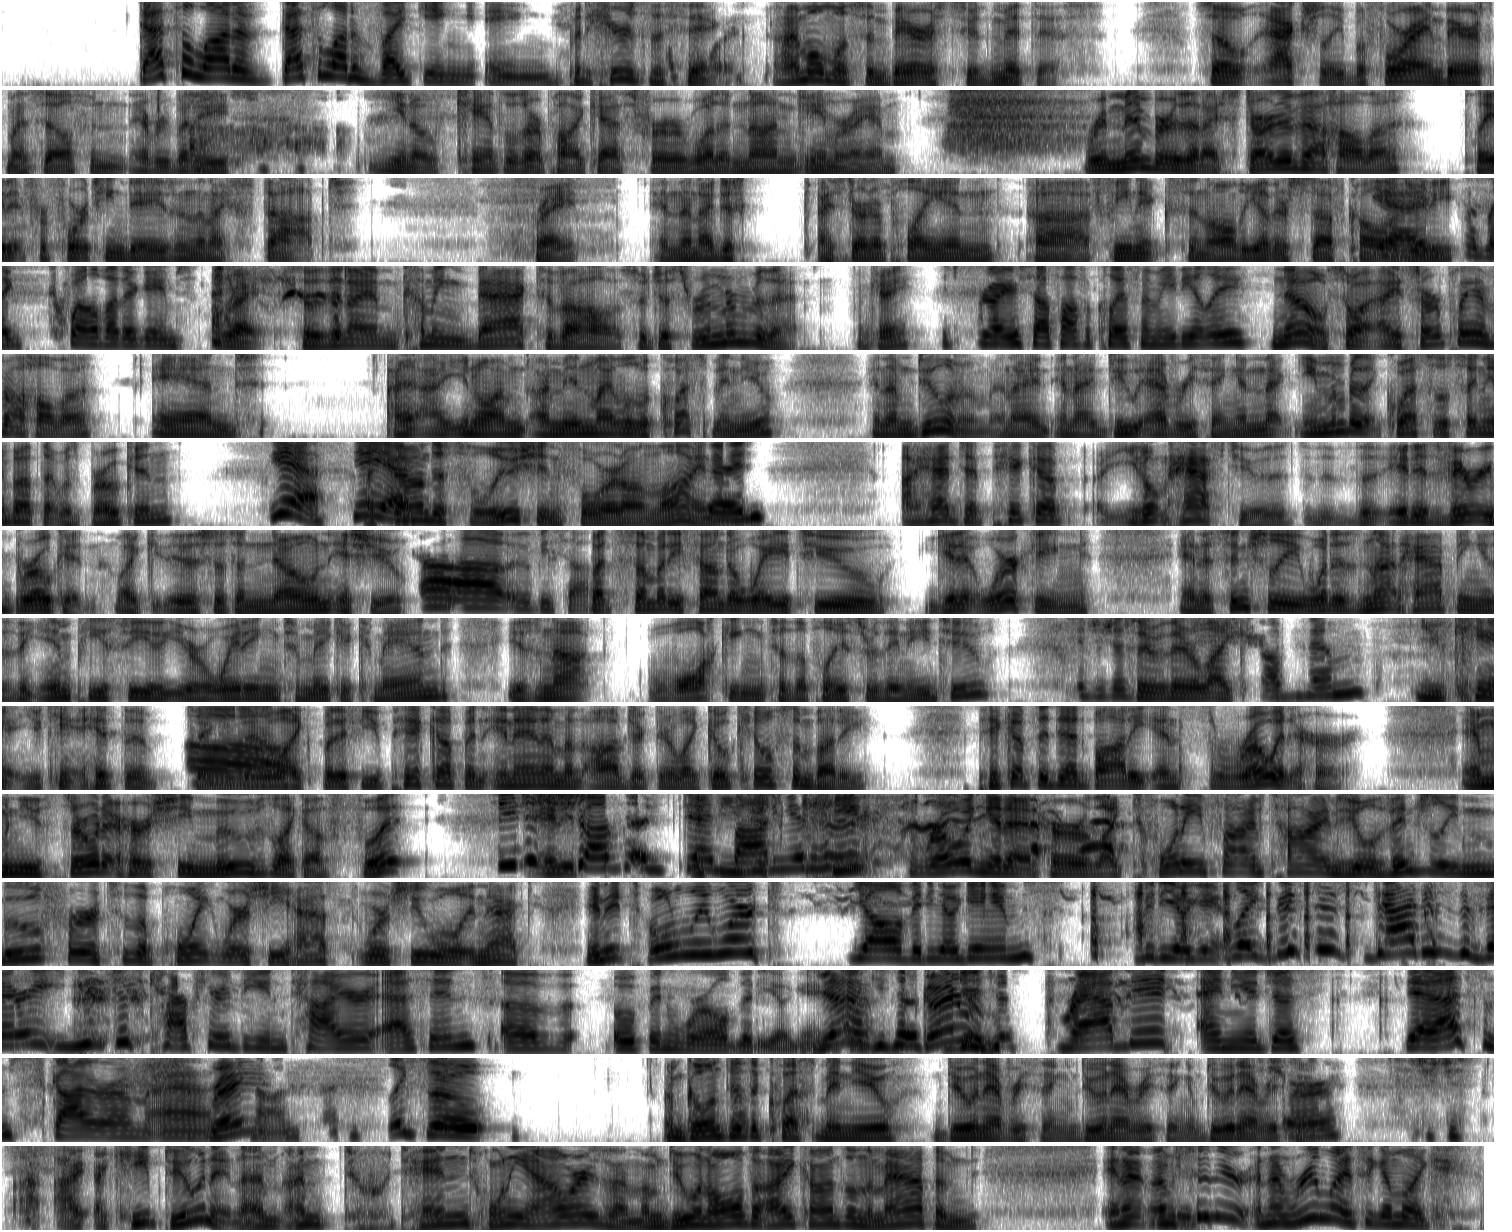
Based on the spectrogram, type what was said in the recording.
that's a lot of that's a lot of Viking-ing. But here's the thing I'm almost embarrassed to admit this. So, actually, before I embarrass myself and everybody, you know, cancels our podcast for what a non gamer I am, remember that I started Valhalla, played it for 14 days, and then I stopped. Right. And then I just, I started playing uh, Phoenix and all the other stuff, Call yeah, of Duty. Like twelve other games. right. So then I am coming back to Valhalla. So just remember that. Okay. Did you throw yourself off a cliff immediately? No. So I started playing Valhalla and I, I you know, I'm, I'm in my little quest menu and I'm doing them and I, and I do everything. And that, you remember that quest I was saying about that was broken? Yeah, yeah, I yeah. found a solution for it online. Good. I had to pick up, you don't have to. The- the- It is very broken. Like this is a known issue. Uh, Ubisoft. but somebody found a way to get it working. And essentially, what is not happening is the NPC that you're waiting to make a command is not walking to the place where they need to. Did you just so they're like, shove them? you can't, you can't hit the thing. They're Oh. like, but if you pick up an inanimate object, they're like, go kill somebody, pick up the dead body and throw it at her. And when you throw it at her, she moves like a foot. So you just And if- shoved a dead body just at her? keep throwing it at her like 25 times, you'll eventually move her to the point where she has where she will enact. And it totally worked. Y'all, video games, video game. Like this is that is the very you've just captured the entire essence of open world video games. Yeah, like you just, You just grabbed it and you just yeah, that's some Skyrim ass Right? nonsense. Like so I'm going through the quest menu, doing everything, I'm doing everything, I'm doing everything. sure, So you just I, I keep doing it. I'm I'm t- 10, 20 hours. I'm, I'm doing all the icons on the map. And and I, I'm sitting there and I'm realizing I'm like,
